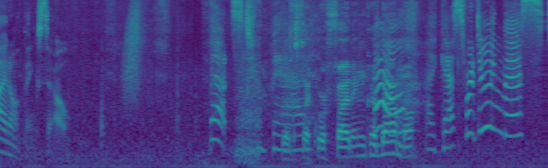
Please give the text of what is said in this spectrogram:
I don't think so. That's too bad. Looks like we're fighting Kodama. Well, I guess we're doing this.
